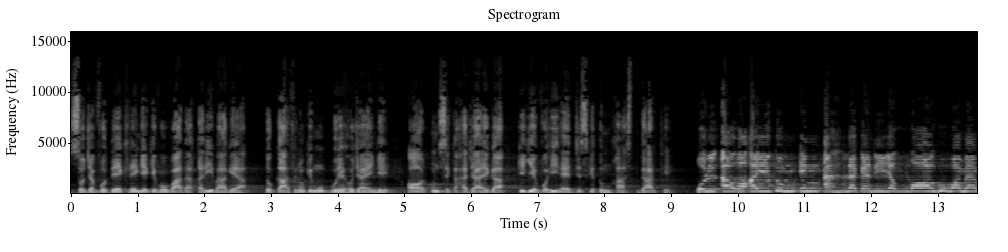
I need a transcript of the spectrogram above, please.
سو جب وہ دیکھ لیں گے کہ وہ وعدہ قریب آ گیا تو کافروں کے منہ برے ہو جائیں گے اور ان سے کہا جائے گا کہ یہ وہی ہے جس کے تم خاستگار تھے۔ قل أرأيتم إن أهلكني الله ومن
